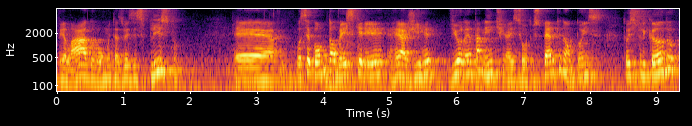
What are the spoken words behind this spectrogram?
velado ou muitas vezes explícito, é, você vão talvez querer reagir violentamente a esse outro. Espero que não. Estou explicando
